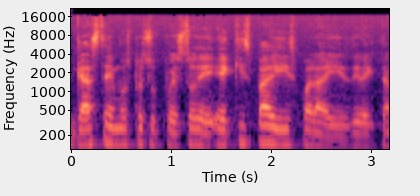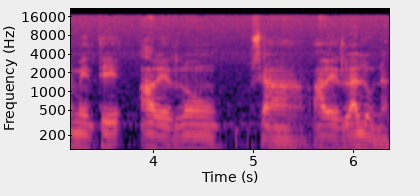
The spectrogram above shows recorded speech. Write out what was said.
gastemos presupuesto de X país para ir directamente a verlo, o sea, a ver la luna.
